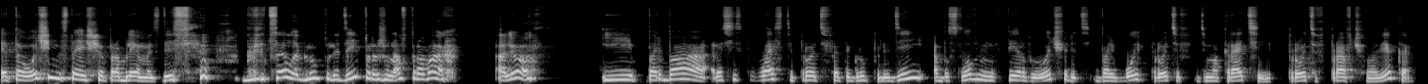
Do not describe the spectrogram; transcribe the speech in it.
Это очень настоящая проблема. Здесь целая группа людей поражена в правах. Алло. И борьба российской власти против этой группы людей обусловлена в первую очередь борьбой против демократии, против прав человека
